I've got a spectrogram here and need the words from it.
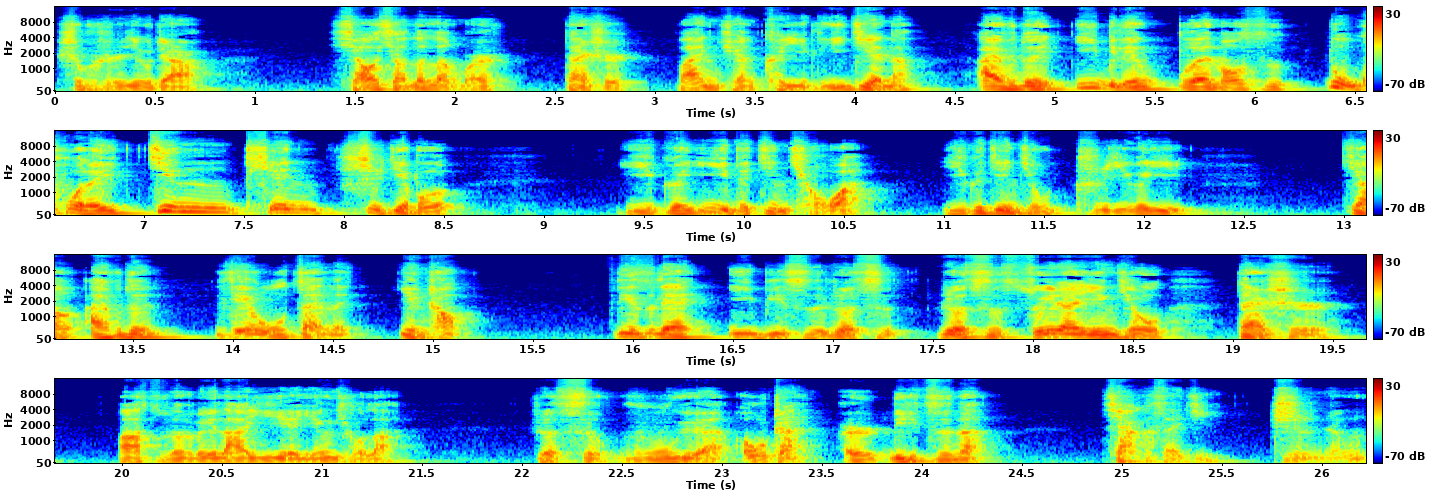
是不是有点小小的冷门？但是完全可以理解呢。埃弗顿一比零伯恩茅斯，杜库雷惊天世界波，一个亿的进球啊！一个进球值一个亿，将埃弗顿留在了英超。利兹联一比四热刺，热刺虽然赢球，但是阿斯顿维拉也赢球了，热刺无缘欧战，而利兹呢，下个赛季只能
